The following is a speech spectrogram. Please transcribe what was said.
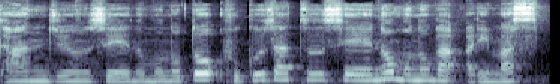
単純性のものと複雑性のものがあります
